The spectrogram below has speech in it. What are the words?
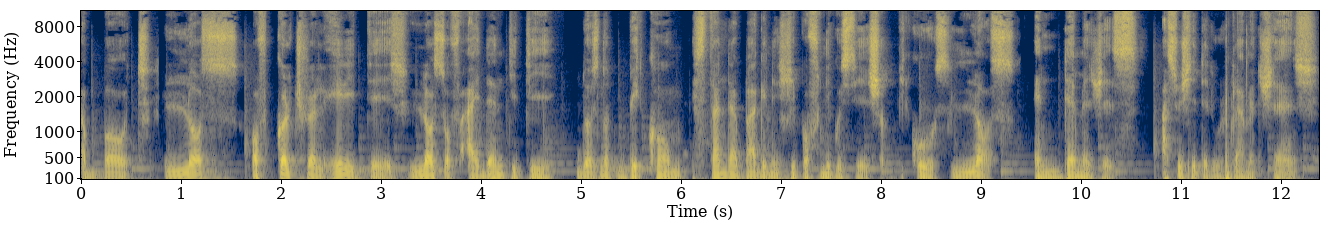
about loss of cultural heritage, loss of identity, does not become a standard bargaining chip of negotiation because loss and damages associated with climate change,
